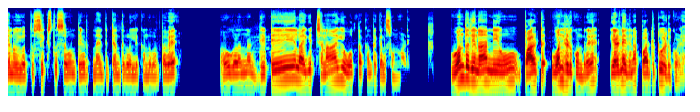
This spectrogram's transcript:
ಏನು ಇವತ್ತು ಸಿಕ್ಸ್ತ್ ಸೆವೆಂತ್ ಏಯ್ತ್ ನೈನ್ತ್ ಟೆಂತ್ಗಳಲ್ಲಿ ಕಂಡು ಬರ್ತವೆ. ಅವುಗಳನ್ನು ಡಿಟೇಲ್ ಆಗಿ ಚೆನ್ನಾಗಿ ಓದ್ತಕ್ಕಂಥ ಕೆಲಸವನ್ನು ಮಾಡಿ. ಒಂದು ದಿನ ನೀವು ಪಾರ್ಟ್ ಒನ್ ಹಿಡ್ಕೊಂಡ್ರೆ ಎರಡನೇ ದಿನ ಪಾರ್ಟ್ ಟು ಹಿಡ್ಕೊಳ್ಳಿ.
